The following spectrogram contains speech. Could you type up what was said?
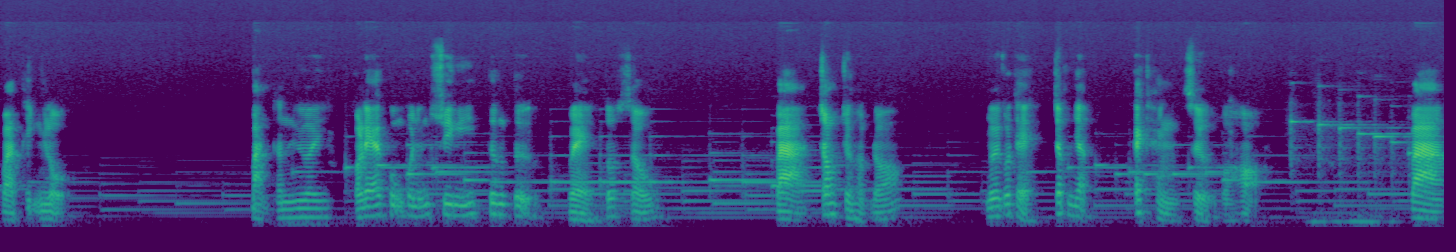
và thịnh lộ bản thân ngươi, có lẽ cũng có những suy nghĩ tương tự về tốt xấu. Và trong trường hợp đó, ngươi có thể chấp nhận cách hành xử của họ. Và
